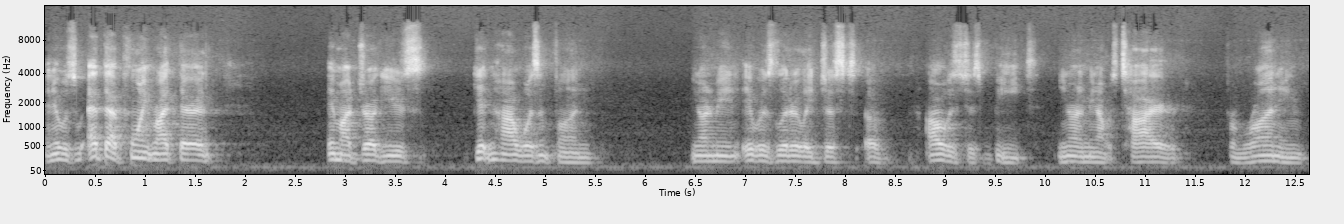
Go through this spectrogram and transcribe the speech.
and it was at that point right there in my drug use, getting high wasn't fun. You know what I mean? It was literally just a, I was just beat. You know what I mean? I was tired from running,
